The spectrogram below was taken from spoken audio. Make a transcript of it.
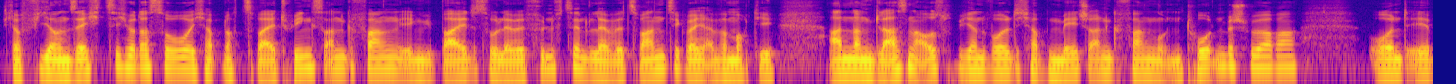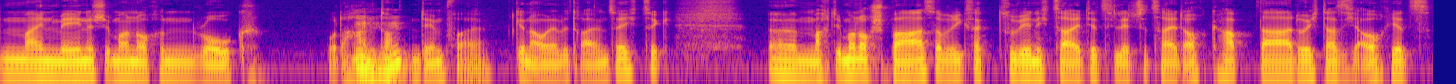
ich glaube 64 oder so. Ich habe noch zwei Twinks angefangen, irgendwie beide so Level 15 und Level 20, weil ich einfach noch die anderen Klassen ausprobieren wollte. Ich habe einen Mage angefangen und einen Totenbeschwörer und eben mein Main ist immer noch ein Rogue oder Hunter mhm. in dem Fall. Genau, Level 63. Ähm, macht immer noch Spaß, aber wie gesagt, zu wenig Zeit jetzt die letzte Zeit auch gehabt, dadurch, dass ich auch jetzt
